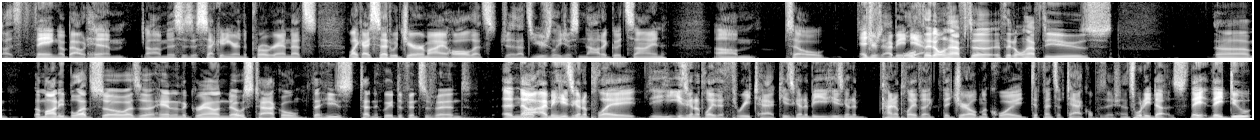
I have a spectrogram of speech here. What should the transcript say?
a thing about him. Um, this is his second year in the program. That's like I said with Jeremiah Hall. That's that's usually just not a good sign. Um, so interesting. I mean, well, yeah. if they don't have to, if they don't have to use um, Amani Bledsoe as a hand in the ground nose tackle, then he's technically a defensive end. Uh, no, But- I mean he's going to play. He's going to play the three tech. He's going to be. He's going to kind of play like the Gerald McCoy defensive tackle position. That's what he does. They they do.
